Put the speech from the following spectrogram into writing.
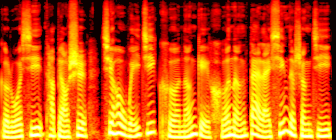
葛罗西他表示，气候危机可能给核能带来新的生机。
